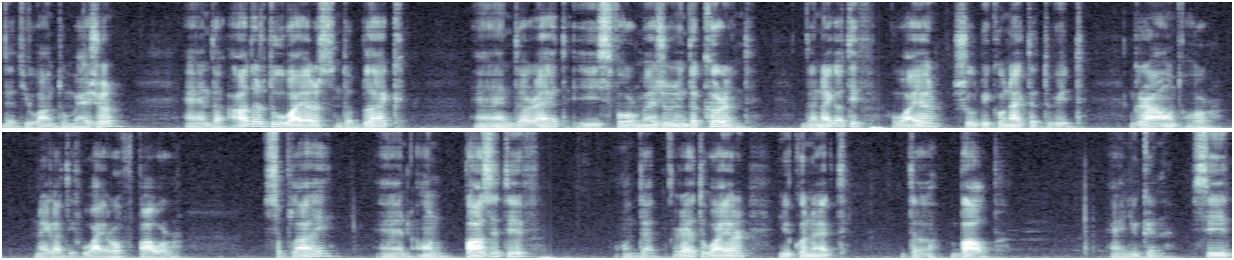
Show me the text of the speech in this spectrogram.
that you want to measure. And the other two wires the black and the red is for measuring the current. The negative wire should be connected with ground or negative wire of power supply. And on positive on that red wire you connect the bulb and you can see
